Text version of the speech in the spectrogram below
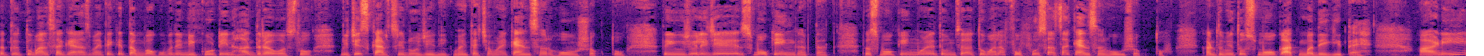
तर ते तुम्हाला सगळ्यांनाच माहिती आहे की तंबाखूमध्ये निकोटीन हा द्रव असतो विच इज कार्सिनोजेनिक म्हणजे त्याच्यामुळे कॅन्सर होऊ शकतो. तर युजली जे स्मोकिंग करतात तर स्मोकिंगमुळे तुमचा तुम्हाला फुफ्फुसाचा कॅन्सर होऊ शकतो. कारण तुम्ही तो स्मोक आतमध्ये घेत आहे आणि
